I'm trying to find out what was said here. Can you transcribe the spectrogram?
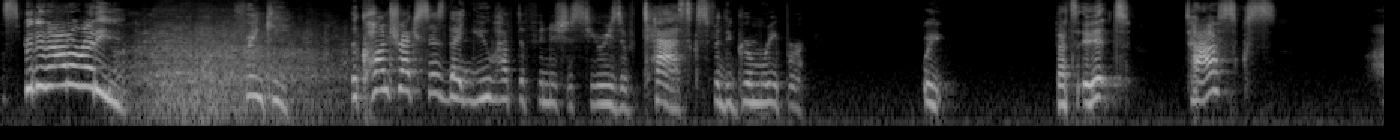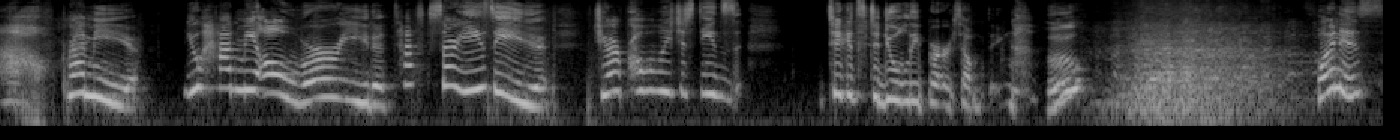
Spit it out already! Frankie, the contract says that you have to finish a series of tasks for the Grim Reaper. Wait, that's it? Tasks? Oh, Remy, you had me all worried. Tasks are easy. GR probably just needs tickets to Dua Lipa or something. Who? Point is,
